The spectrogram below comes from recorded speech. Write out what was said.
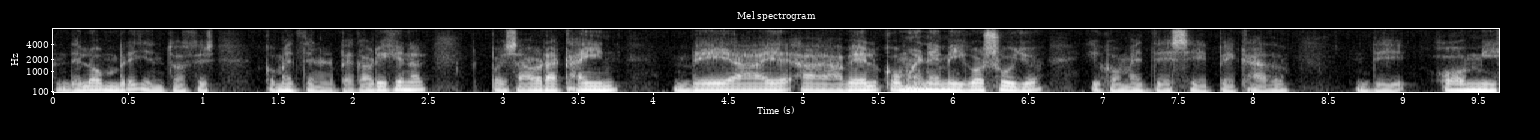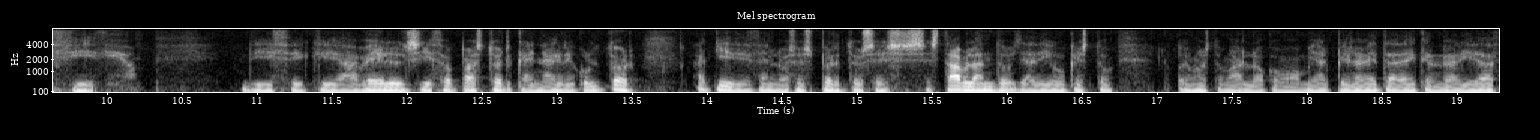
del hombre y entonces cometen el pecado original, pues ahora Caín ve a, Abel como enemigo suyo y comete ese pecado de homicidio. Dice que Abel se hizo pastor Caín agricultor. Aquí dicen los expertos, se, está hablando, ya digo que esto podemos tomarlo como mi al pie de la letra, de que en realidad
